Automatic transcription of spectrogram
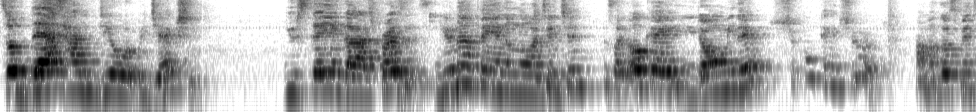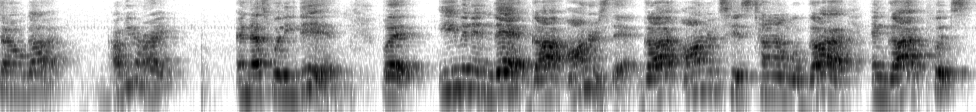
So that's how you deal with rejection. You stay in God's presence. You're not paying them no attention. It's like, okay, you don't want me there? Sure, okay, sure. I'm gonna go spend time with God. I'll be all right. And that's what he did. But even in that, God honors that. God honors his time with God, and God puts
